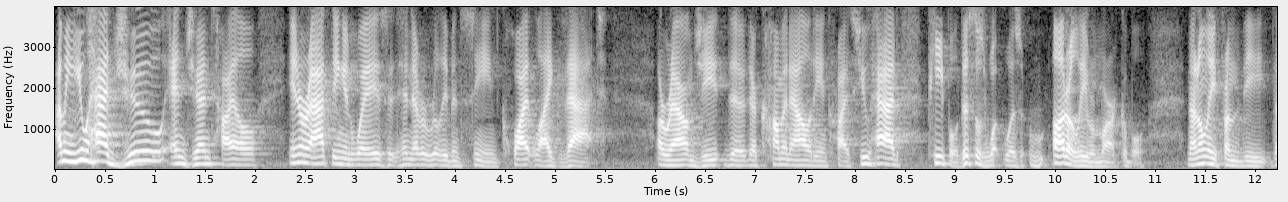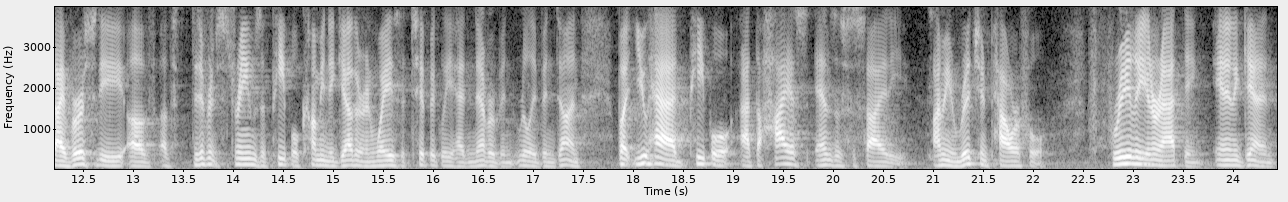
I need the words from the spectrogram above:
I mean, you had Jew and Gentile interacting in ways that had never really been seen, quite like that around G- the, their commonality in Christ. You had people, this is what was utterly remarkable, not only from the diversity of, of the different streams of people coming together in ways that typically had never been really been done, but you had people at the highest ends of society, I mean, rich and powerful, freely interacting. And again,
